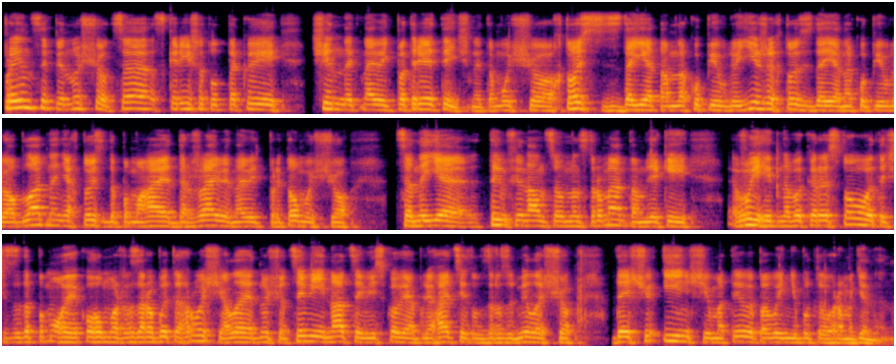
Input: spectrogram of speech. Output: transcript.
принципі, ну що, це скоріше тут такий чинник навіть патріотичний, тому що хтось здає там на купівлю їжі, хтось здає на купівлю обладнання, хтось допомагає державі, навіть при тому, що це не є тим фінансовим інструментом, який вигідно використовувати, чи за допомогою якого можна заробити гроші. Але ну що це війна, це військові облігації. Тут зрозуміло, що дещо інші мотиви повинні бути у громадянина.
